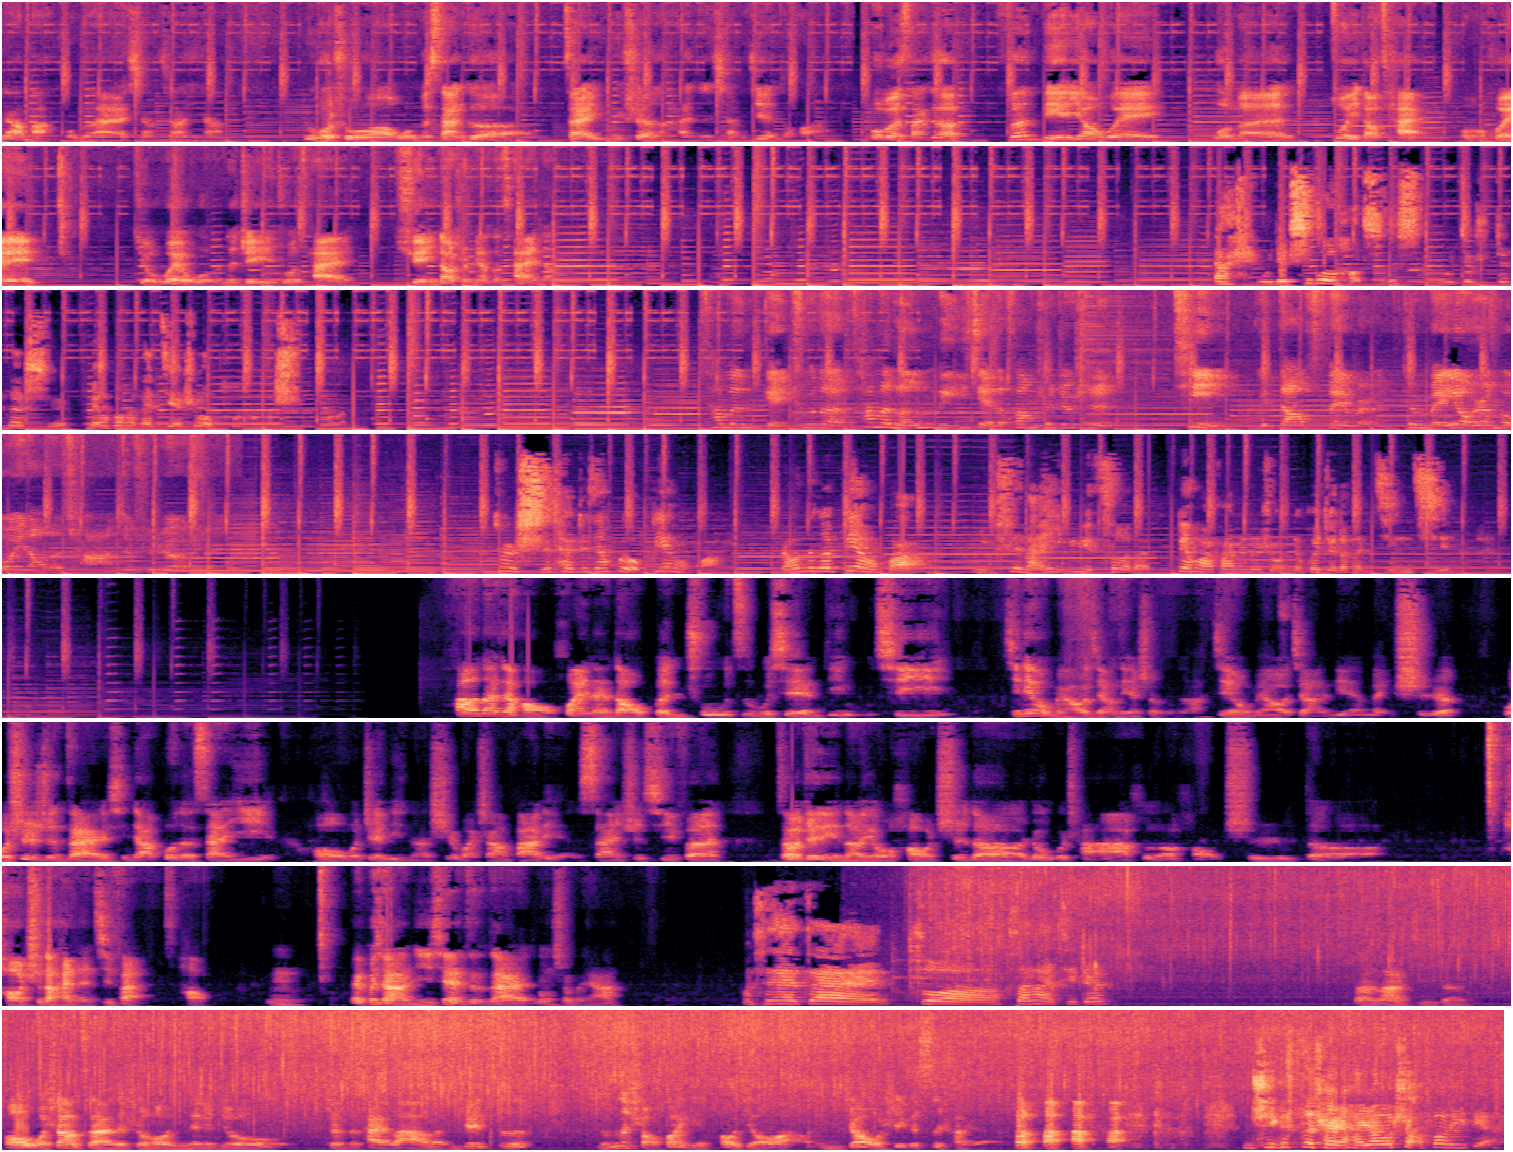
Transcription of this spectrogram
这样吧，我们来想象一下，如果说我们三个在余生还能相见的话，我们三个分别要为我们做一道菜，我们会就为我们的这一桌菜选一道什么样的菜呢？哎，我觉得吃过了好吃的食物，就是真的是没有办法再接受普通的食们给出的，他们能理解的方式就是 tea without flavor，就没有任何味道的茶，就是热水。就是食材之间会有变化，然后那个变化你是难以预测的，变化发生的时候你就会觉得很惊奇。Hello，大家好，欢迎来到本初子午线第五期。今天我们要讲点什么呢？今天我们要讲一点美食。我是正在新加坡的三一，然后我这里呢是晚上八点三十七分，在我这里呢有好吃的肉骨茶和好吃的好吃的海南鸡饭。好，嗯，哎，不想你现在正在弄什么呀？我现在在做酸辣鸡胗，酸辣鸡胗。哦，我上次来的时候你那个就整的太辣了，你这次能不能少放一点泡椒啊？你知道我是一个四川人，你是一个四川人，还让我少放一点。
